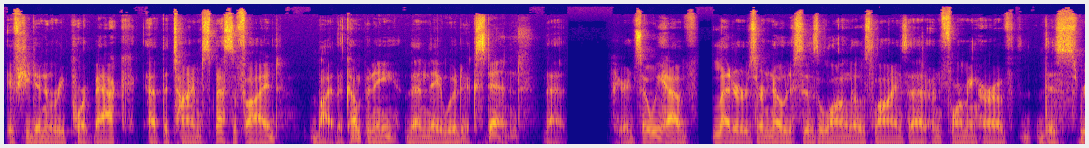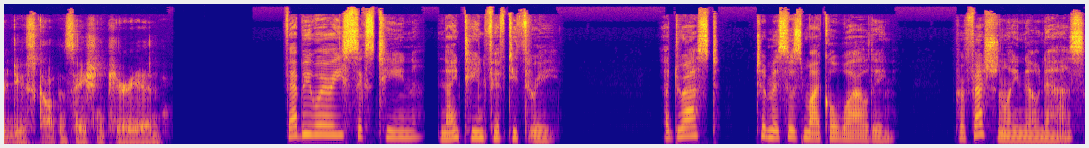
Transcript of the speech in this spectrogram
If she didn't report back at the time specified by the company, then they would extend that period. So we have letters or notices along those lines that informing her of this reduced compensation period. February 16, 1953. Addressed to Mrs. Michael Wilding, professionally known as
